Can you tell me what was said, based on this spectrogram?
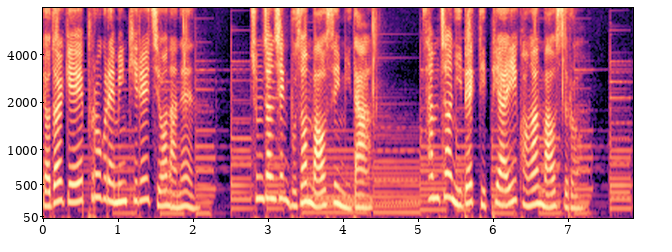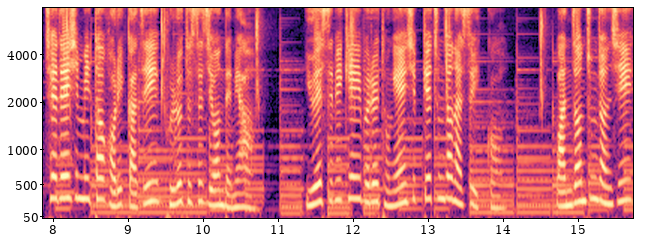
8개의 프로그래밍 키를 지원하는 충전식 무선 마우스입니다. 3200dpi 광학 마우스로 최대 10m 거리까지 블루투스 지원되며 USB 케이블을 통해 쉽게 충전할 수 있고 완전 충전 시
